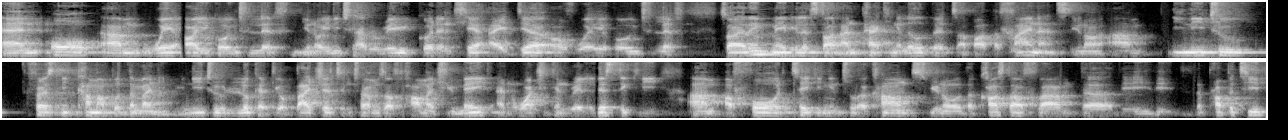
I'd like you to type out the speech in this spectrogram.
And or um, where are you going to live? You know you need to have a really good and clear idea of where you're going to live. So i think maybe let's start unpacking a little bit about the finance you know. Um, you need to firstly come up with the money. You need to look at your budget in terms of how much you make and what you can realistically um, afford taking into account, you know, the cost of um, the, the, the property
